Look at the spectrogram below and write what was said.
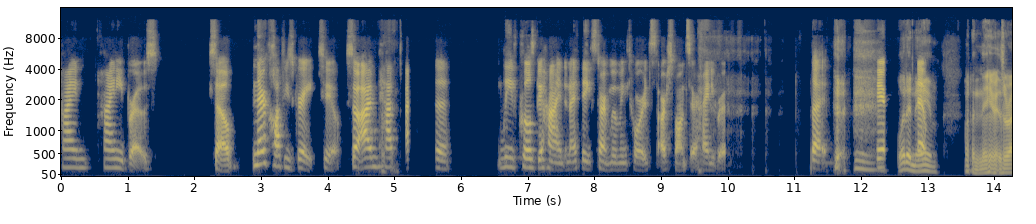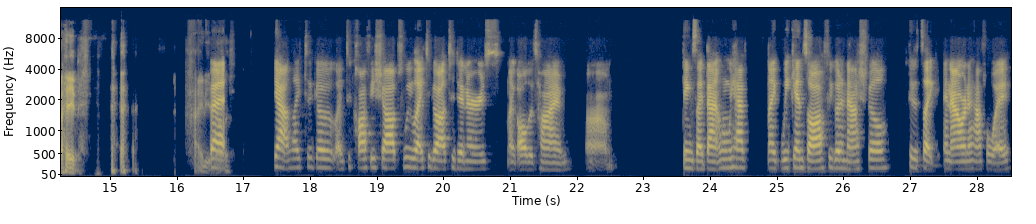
Hein Heine Bros. So and their coffee's great too. So I'm have I have to leave Quills behind and I think start moving towards our sponsor, Heine Bros. But what a name. What a name is right. Heidi But- Rose. yeah, like to go like to coffee shops. We like to go out to dinners like all the time. Um, things like that. And when we have like weekends off, we go to Nashville because it's like an hour and a half away.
